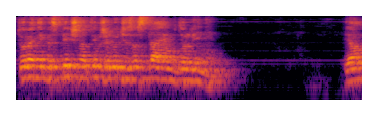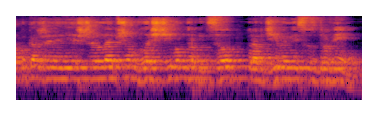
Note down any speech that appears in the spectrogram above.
która niebezpieczna tym, że ludzie zostają w dolinie. Ja Wam pokażę jeszcze lepszą, właściwą drogę, co prawdziwym jest uzdrowieniem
